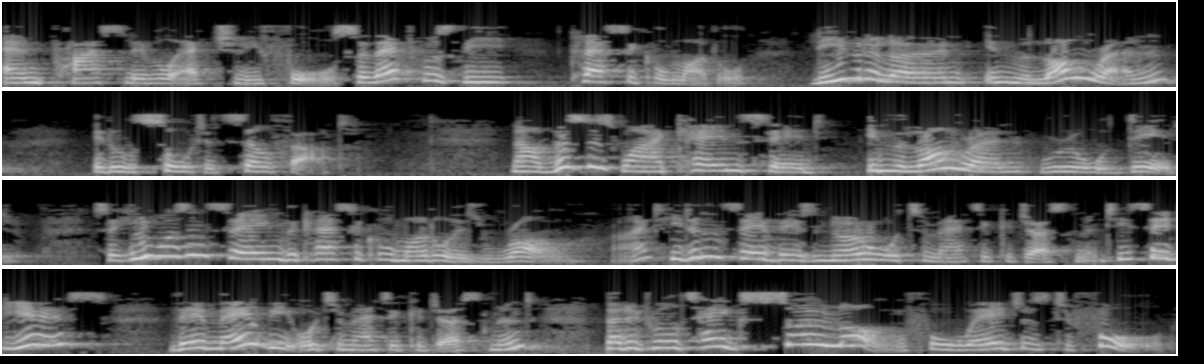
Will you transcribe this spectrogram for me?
and price level actually falls. So that was the classical model. Leave it alone, in the long run, it'll sort itself out. Now, this is why Keynes said, in the long run, we're all dead. So he wasn't saying the classical model is wrong, right? He didn't say there's no automatic adjustment. He said, yes, there may be automatic adjustment, but it will take so long for wages to fall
